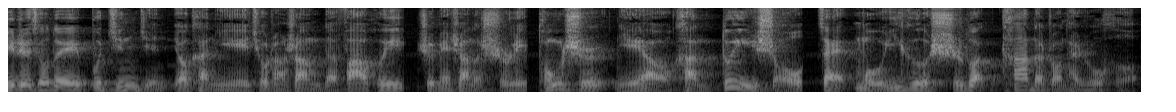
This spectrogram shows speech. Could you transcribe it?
一支球队不仅仅要看你球场上的发挥、纸面上的实力，同时你也要看对手在某一个时段他的状态如何。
